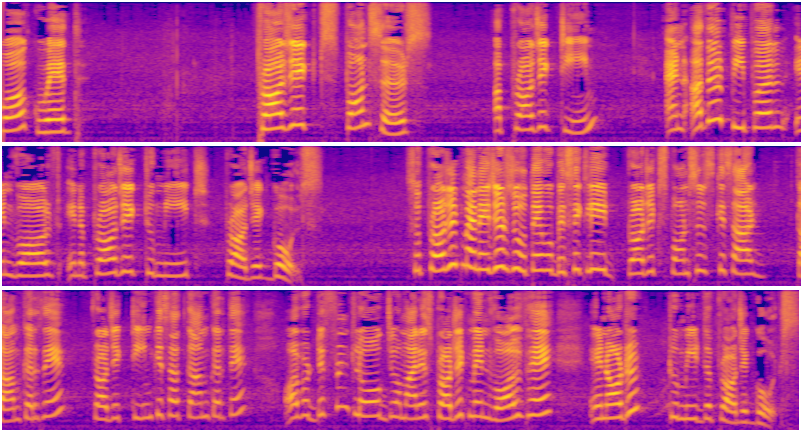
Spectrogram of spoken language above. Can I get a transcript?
work with project sponsors, a project team, and other people involved in a project to meet project goals. So project managers जो होते हैं वो basically project sponsors के साथ काम करते हैं project team के साथ काम करते हैं और वो different लोग जो हमारे इस project में involve हैं in order to meet the project goals.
